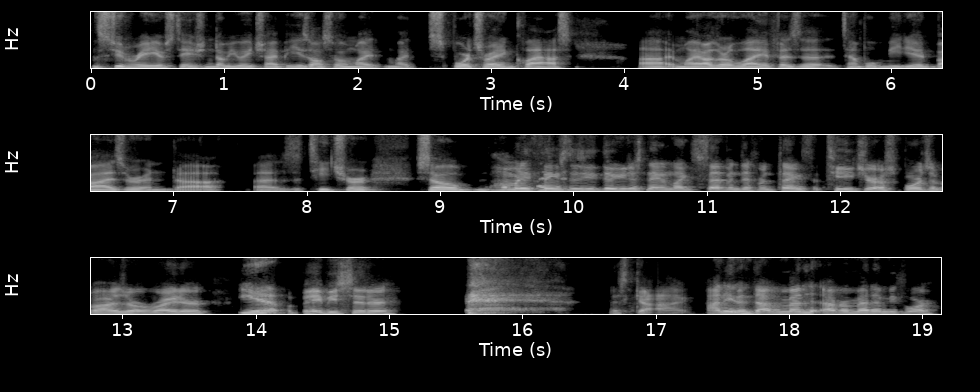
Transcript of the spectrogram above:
the student radio station WHIP. He's also in my my sports writing class. Uh, in my other life as a Temple media advisor and uh, as a teacher. So How many things does he do? You just named like seven different things: a teacher, a sports advisor, a writer, yeah, a babysitter. This guy, I need. Have I ever met ever met him before?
